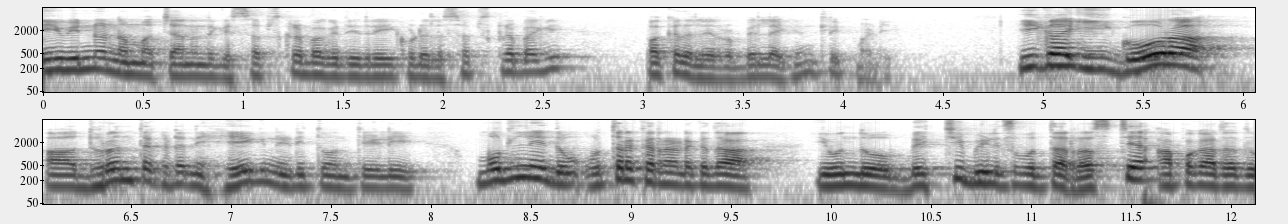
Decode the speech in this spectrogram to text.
ನೀವಿನ್ನೂ ನಮ್ಮ ಚಾನಲ್ಗೆ ಸಬ್ಸ್ಕ್ರೈಬ್ ಆಗದಿದ್ದರೆ ಈ ಕೂಡಲೇ ಸಬ್ಸ್ಕ್ರೈಬ್ ಆಗಿ ಪಕ್ಕದಲ್ಲಿರೋ ಬೆಲ್ಲೈಕನ್ ಕ್ಲಿಕ್ ಮಾಡಿ. ಈಗ ಈ ಘೋರ ದುರಂತ ಘಟನೆ ಹೇಗೆ ನಡೀತು ಅಂತೇಳಿ ಮೊದಲನೇದು ಉತ್ತರ ಕರ್ನಾಟಕದ ಈ ಒಂದು ಬೆಚ್ಚಿ ಬೀಳಿಸುವಂಥ ರಸ್ತೆ ಅಪಘಾತದ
